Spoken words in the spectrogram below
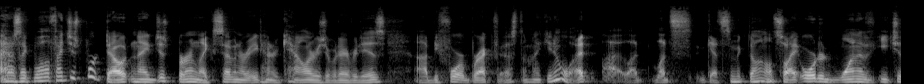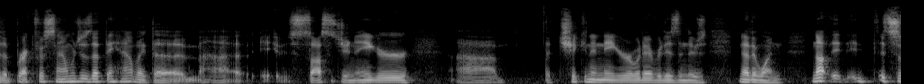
I was like, well, if I just worked out and I just burned like seven or eight hundred calories or whatever it is uh, before breakfast, I'm like, you know what? Uh, let, us get some McDonald's. So I ordered one of each of the breakfast sandwiches that they have, like the uh, sausage and egg, uh, the chicken and egg, or whatever it is. And there's another one. Not it, it's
